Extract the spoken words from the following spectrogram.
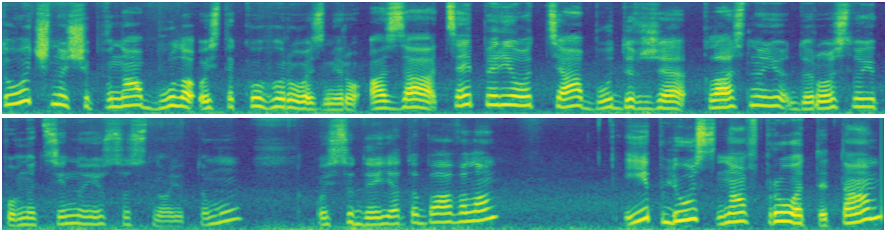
точно, щоб вона була ось такого розміру. А за цей період ця буде вже класною, дорослою, повноцінною сосною. Тому ось сюди я додавала. І плюс навпроти там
